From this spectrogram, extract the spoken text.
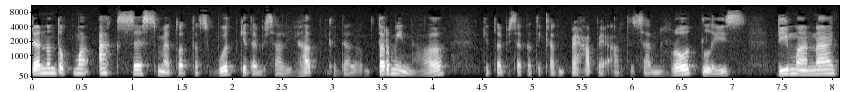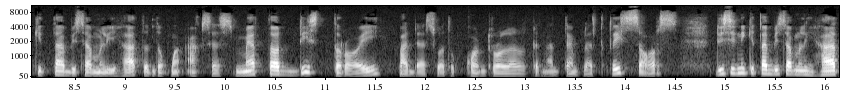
Dan untuk mengakses metode tersebut kita bisa lihat ke dalam terminal, kita bisa ketikkan php artisan route list di mana kita bisa melihat untuk mengakses metode destroy pada suatu controller dengan template resource. Di sini kita bisa melihat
